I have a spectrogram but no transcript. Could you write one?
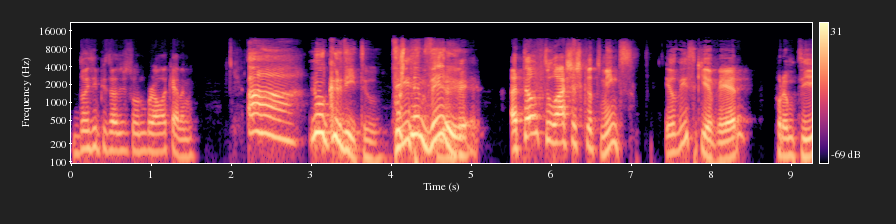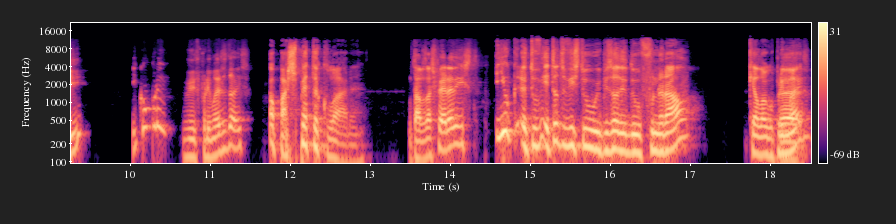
dois episódios do Umbrella Academy. Ah, não acredito. Foste mesmo ia ver. Então tu achas que eu te minto? Eu disse que ia ver, prometi e cumpri. Vi os primeiros dois. Opa, espetacular. Não estavas à espera disto. E o, tu- então tu viste o episódio do funeral, que é logo o primeiro?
